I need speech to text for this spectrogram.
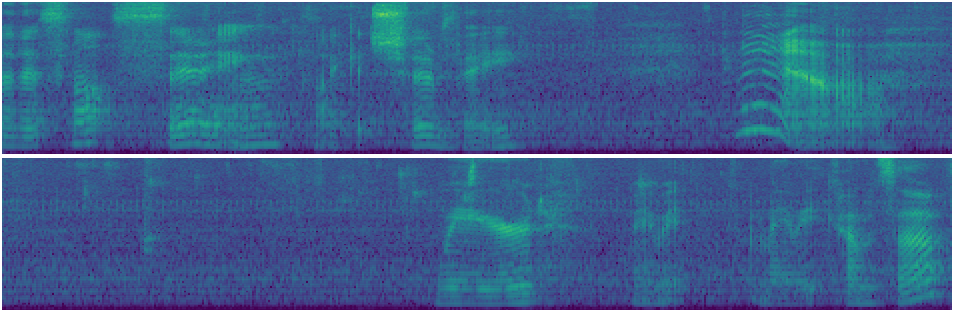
but it's not sitting like it should be. Now, weird. Maybe, maybe it comes up.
